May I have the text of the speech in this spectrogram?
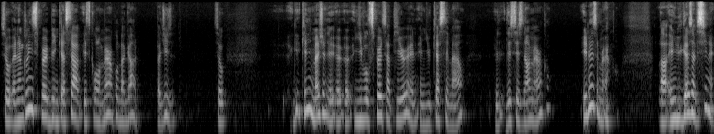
So an unclean spirit being cast out is called a miracle by God, by Jesus. So can you imagine uh, uh, evil spirits appear and, and you cast them out? This is not a miracle? It is a miracle. Uh, and you guys have seen it.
